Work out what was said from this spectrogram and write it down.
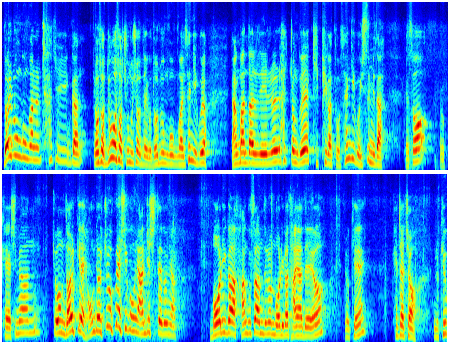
넓은 공간을 차지, 그러니까 여기서 누워서 주무셔도 되고 넓은 공간이 생기고요. 양반다리를 할 정도의 깊이가 또 생기고 있습니다. 그래서 이렇게 하시면 좀 넓게 엉덩이 쭉 빼시고 그냥 앉으실 때도 그냥 머리가 한국 사람들은 머리가 닿아야 돼요. 이렇게 괜찮죠? 이렇게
